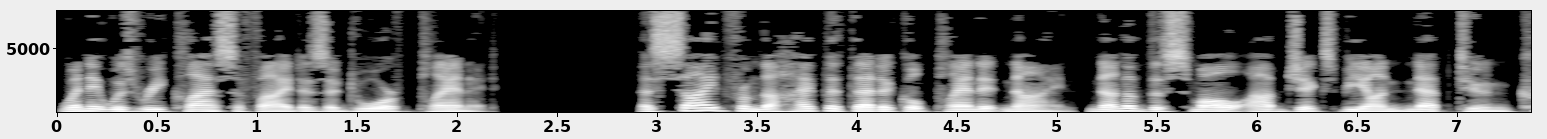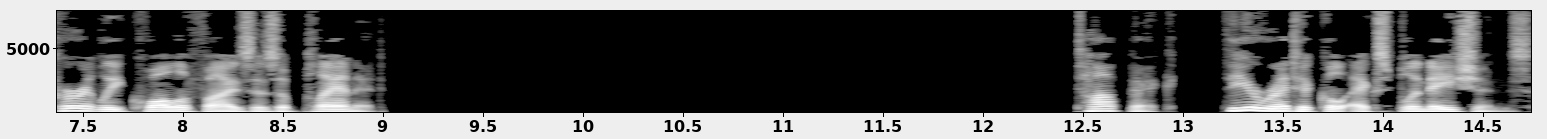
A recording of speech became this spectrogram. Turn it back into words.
when it was reclassified as a dwarf planet. Aside from the hypothetical Planet 9, none of the small objects beyond Neptune currently qualifies as a planet. Theoretical explanations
